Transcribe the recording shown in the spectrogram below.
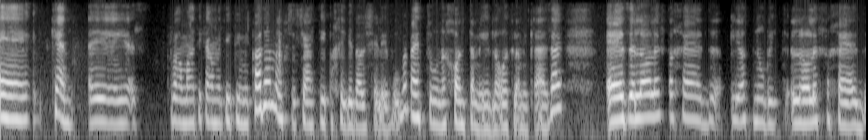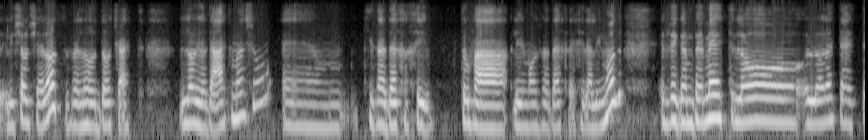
אה, כן, אה, כבר אמרתי כמה טיפים מקודם, אני חושבת שהטיפ הכי גדול שלי, והוא באמת, הוא נכון תמיד, לא רק למקרה הזה, אה, זה לא לפחד להיות נובית, לא לפחד לשאול שאלות ולהודות שאת לא יודעת משהו, כי זה הדרך הכי טובה ללמוד, זו הדרך היחידה ללמוד, וגם באמת לא, לא לתת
